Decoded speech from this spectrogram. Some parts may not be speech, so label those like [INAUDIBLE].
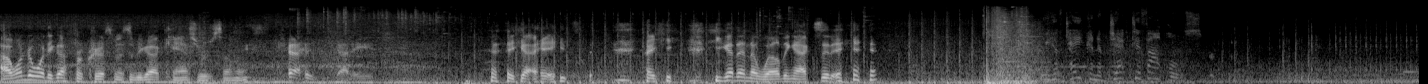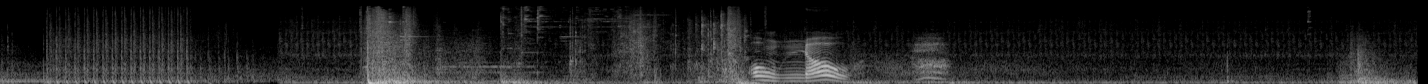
I wonder what he got for Christmas if he got cancer or something. [LAUGHS] [LAUGHS] He got AIDS. he got AIDS. he got in a welding accident. [LAUGHS] We have taken objective apples. Oh no!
